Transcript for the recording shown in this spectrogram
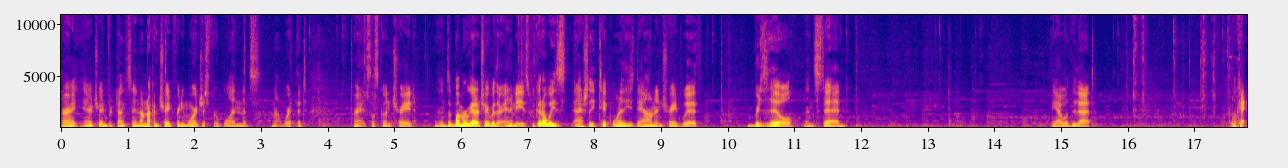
All right, and we're trading for tungsten. I'm not gonna trade for any more, just for one. That's not worth it. All right, so let's go and trade. It's a bummer we gotta trade with our enemies. We could always actually tick one of these down and trade with Brazil instead. Yeah, we'll do that. Okay,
